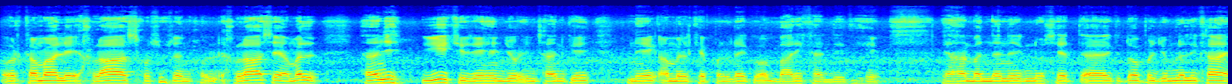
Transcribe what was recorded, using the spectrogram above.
اور کمال اخلاص، خصوصاً اخلاص عمل ہاں جی یہ چیزیں ہیں جو انسان کے نیک عمل کے پلڑے کو باری کر دیتی ہے یہاں بندہ نے نصیحت کے طور پر جملہ لکھا ہے،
